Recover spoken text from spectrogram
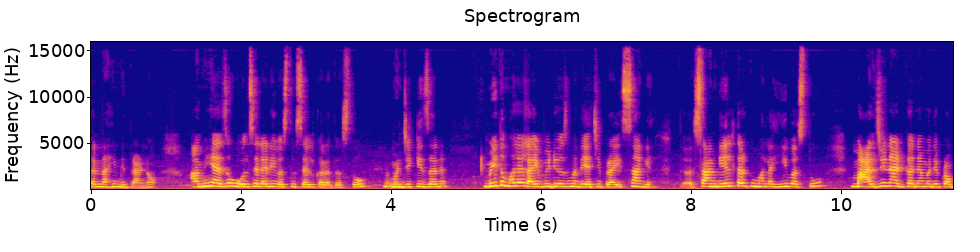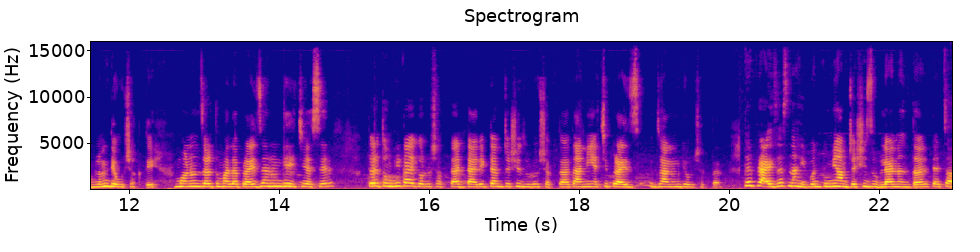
तर नाही मित्रांनो. आम्ही ॲज अ होलसेलर ही वस्तू सेल करत असतो. म्हणजे की जर मी तुम्हाला लाईव्ह व्हिडिओजमध्ये याची प्राईस सांगेल सांगेल तर तुम्हाला ही वस्तू मार्जिन ॲड करण्यामध्ये प्रॉब्लेम देऊ शकते. म्हणून जर तुम्हाला प्राईस जाणून घ्यायची असेल तर तुम्ही काय करू शकता? डायरेक्ट आमच्याशी जुळू शकतात आणि याची प्राईज जाणून घेऊ शकतात. तर प्राईजच नाही पण तुम्ही आमच्याशी जुळल्यानंतर त्याचा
